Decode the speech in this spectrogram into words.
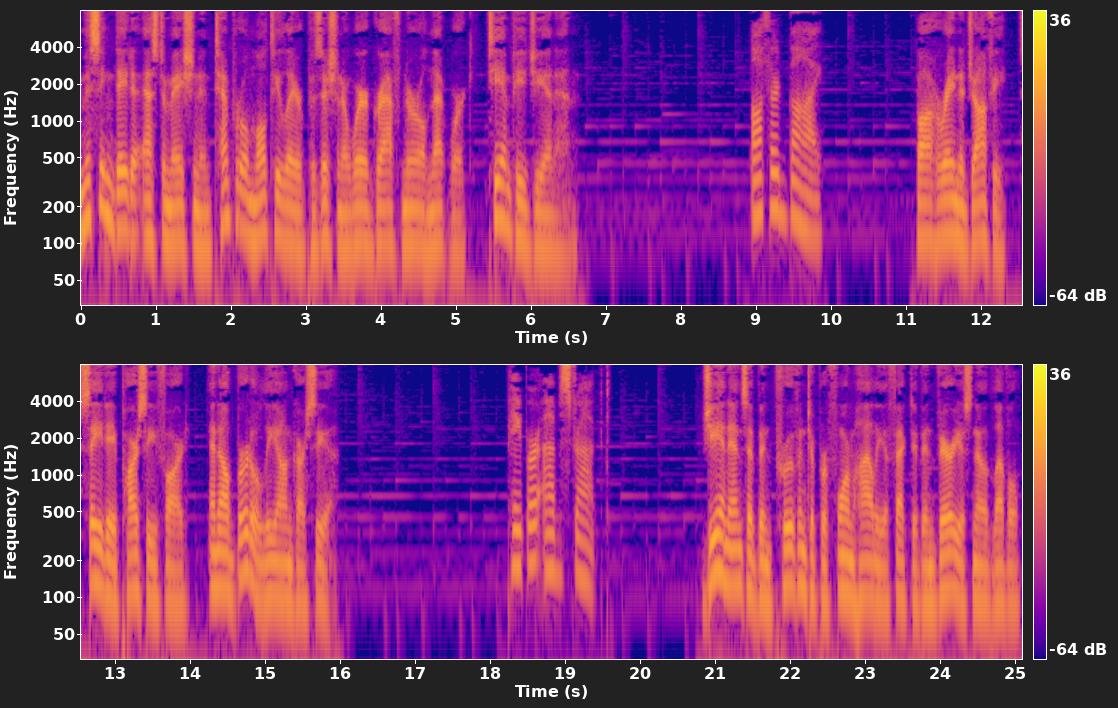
Missing Data Estimation in Temporal Multilayer Position Aware Graph Neural Network, TMP-GNN. Authored by Bahareh Najafi, Saeedeh Parsaeefard, and Alberto Leon Garcia. Paper Abstract GNNs have been proven to perform highly effective in various node level,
